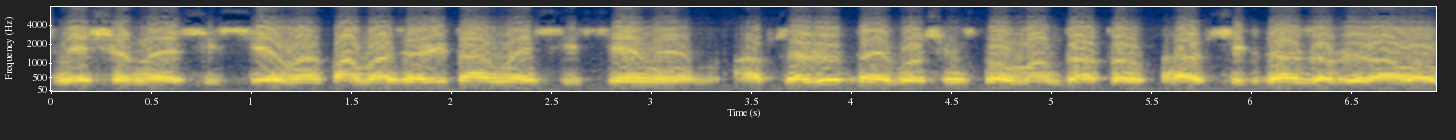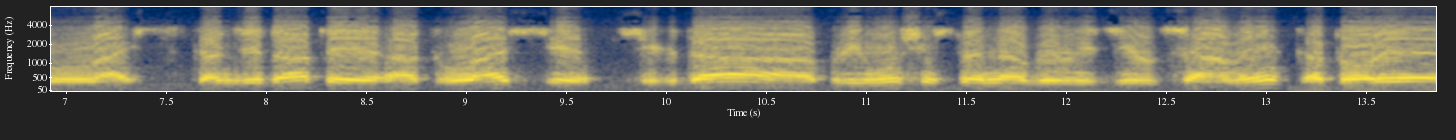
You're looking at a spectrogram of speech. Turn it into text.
смешанная система. По мажоритарной системе абсолютное большинство мандатов а, всегда забирало власть. Кандидаты от власти всегда преимущественно были дельцами, которые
